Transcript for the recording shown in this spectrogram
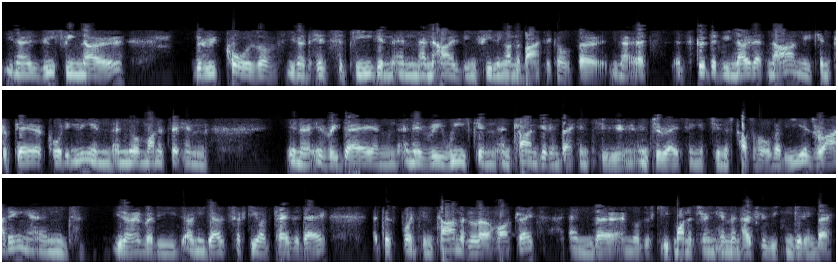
you know, at least we know the root cause of, you know, his fatigue and, and, and how he's been feeling on the bicycle. So, you know, it's, it's good that we know that now and we can prepare accordingly and, and we'll monitor him, you know, every day and, and every week and, and try and get him back into, into racing as soon as possible. But he is riding and, you know, but he only does 50 odd Ks a day at this point in time at a low heart rate, and uh, and we'll just keep monitoring him, and hopefully we can get him back,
